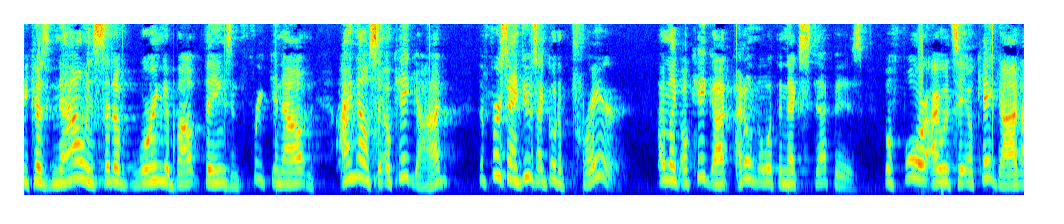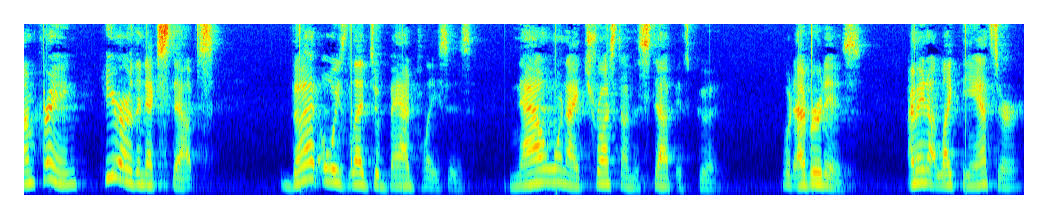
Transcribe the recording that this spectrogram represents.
Because now instead of worrying about things and freaking out, I now say, okay, God, the first thing I do is I go to prayer. I'm like, okay, God, I don't know what the next step is. Before I would say, okay, God, I'm praying. Here are the next steps. That always led to bad places. Now, when I trust on the step, it's good. Whatever it is. I may not like the answer,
